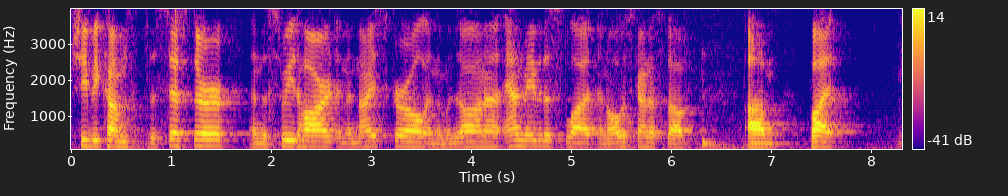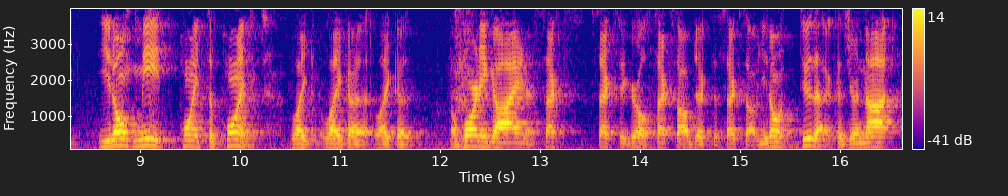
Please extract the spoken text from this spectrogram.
She becomes the sister and the sweetheart and the nice girl and the Madonna and maybe the slut and all this kind of stuff. Um, but you don't meet point to point like, like, a, like a, a horny guy and a sex, sexy girl, sex object to sex object. You don't do that because you're not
